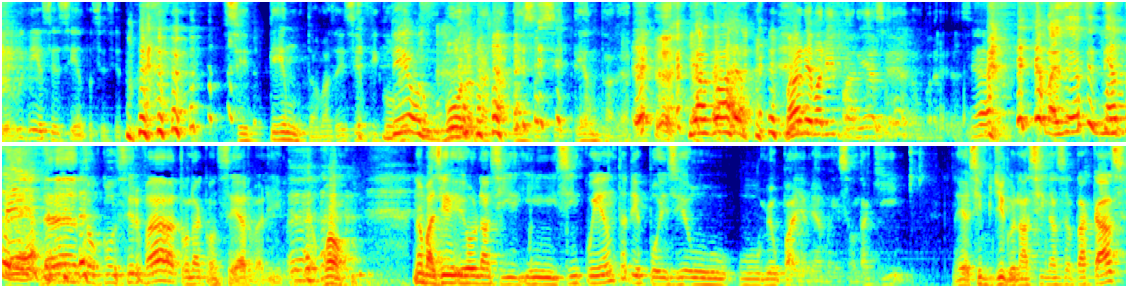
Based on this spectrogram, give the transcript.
Eu tinha 60, 60. 70, mas aí você ficou Deus! retumbou na minha cabeça 70, né? E agora? Mas nem, mas nem parece, é, não parece. Mas é 70, né? Né? Tô conservado, tô na conserva ali, entendeu? Bom, não, mas eu, eu nasci em 50, depois eu, o meu pai e a minha mãe são daqui. Né? Eu sempre digo, eu nasci na Santa Casa,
